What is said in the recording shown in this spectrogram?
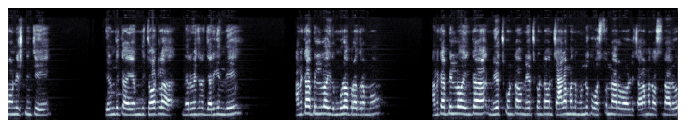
ఫౌండేషన్ నుంచి ఎనిమిది ఎనిమిది చోట్ల నిర్వహించడం జరిగింది. అనకాపల్లిలో ఇది మూడో ప్రోగ్రాము. అనకాపల్లిలో ఇంకా నేర్చుకుంటాం నేర్చుకుంటాం అని చాలామంది ముందుకు వస్తున్నారు వాళ్ళు చాలామంది వస్తున్నారు.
